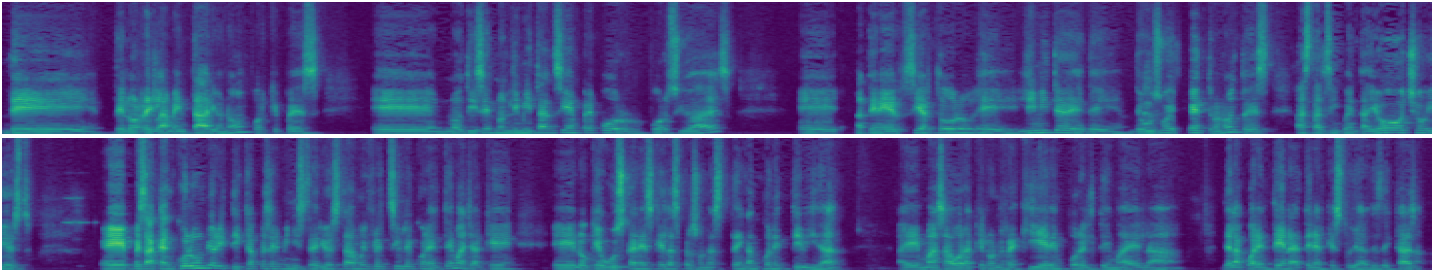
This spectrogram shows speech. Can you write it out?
de, lo reglamentario, ¿no? Porque pues eh, nos dicen, nos limitan siempre por, por ciudades eh, a tener cierto eh, límite de, de, uso de espectro, ¿no? Entonces, hasta el 58 y esto. pues acá en Colombia ahorita pues el ministerio está muy flexible con el tema, ya que lo que buscan es que las personas tengan conectividad, más ahora que lo requieren por el tema de la, de la cuarentena, de tener que estudiar desde casa.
